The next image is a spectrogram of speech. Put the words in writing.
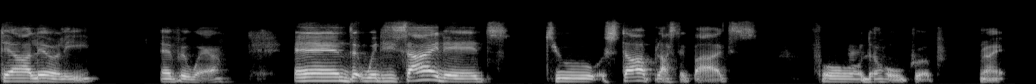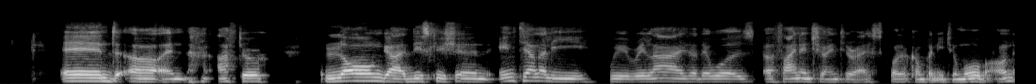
They are literally everywhere, and we decided to stop plastic bags for the whole group, right? And uh, and after long uh, discussion internally, we realized that there was a financial interest for the company to move on,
